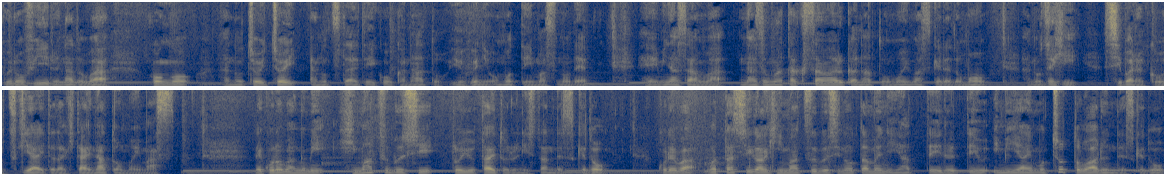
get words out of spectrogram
プロフィールなどは今後あのちょいちょいあの伝えていこうかなというふうに思っていますので、えー、皆さんは謎がたくさんあるかなと思いますけれどもあのぜひしばらくお付き合いいただきたいなと思います。でこの番組「暇つぶし」というタイトルにしたんですけどこれは私が暇つぶしのためにやっているっていう意味合いもちょっとはあるんですけど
